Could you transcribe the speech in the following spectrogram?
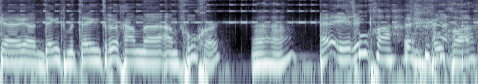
ik uh, denk meteen terug aan, uh, aan vroeger. Uh Hè, Erik? Vroeger. vroeger.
